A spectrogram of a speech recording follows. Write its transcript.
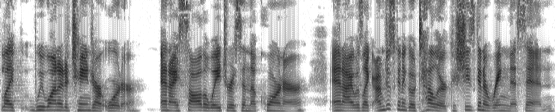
like we wanted to change our order and I saw the waitress in the corner and I was like, I'm just going to go tell her because she's going to ring this in.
